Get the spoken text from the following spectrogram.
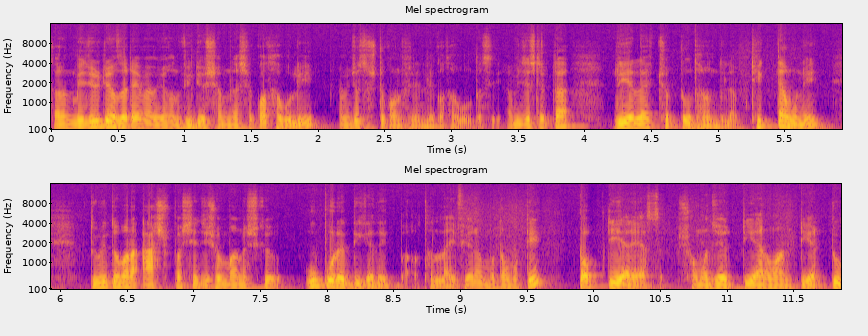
কারণ মেজরিটি অফ দ্য টাইম আমি যখন ভিডিওর সামনে এসে কথা বলি, আমি যথেষ্ট কনফিডেন্টলি কথা বলতেছি। আমি জাস্ট একটা রিয়েল লাইফ ছোট্ট উদাহরণ দিলাম। ঠিক তেমনই তুমি তোমার আশপাশে যেসব মানুষকে উপরের দিকে দেখবা, অর্থাৎ লাইফে এরা মোটামুটি টপ টিয়ারে আছে, সমাজের টিয়ার ওয়ান টিয়ার টু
